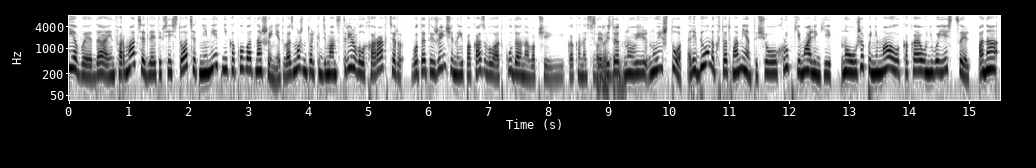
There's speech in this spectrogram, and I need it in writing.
Левая, да, информация для этой всей ситуации, это не имеет никакого отношения. Это, возможно, только демонстрировало характер вот этой женщины и показывала, откуда она вообще и как она себя ведет. Ну и, ну и что? Ребенок в тот момент еще хрупкий, маленький, но уже понимал, какая у него есть цель. Она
